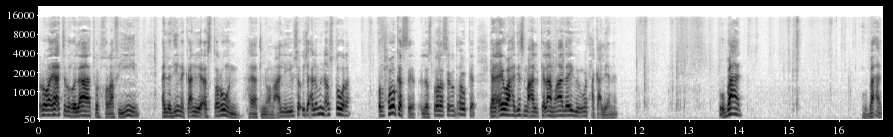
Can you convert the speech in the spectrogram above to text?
روايات الغلاة والخرافيين الذين كانوا يأسطرون حياة الإمام علي ويجعلوا منها أسطورة. اضحوكة تصير الأسطورة تصير ضحوكة يعني أي واحد يسمع الكلام هذا يضحك علينا وبعد وبعد.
